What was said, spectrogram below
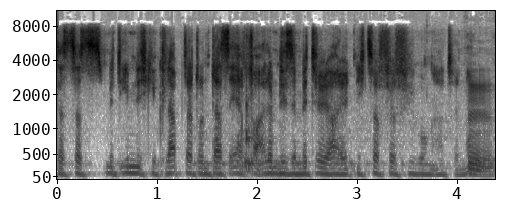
dass das mit ihm nicht geklappt hat und dass er vor allem diese Mittel halt nicht zur Verfügung hatte. Ne? Mhm.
